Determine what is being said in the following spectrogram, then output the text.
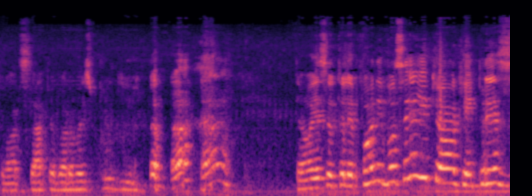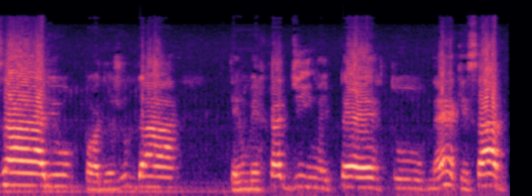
Teu WhatsApp agora vai explodir. então esse é o telefone. E você aí que, ó, que é empresário, pode ajudar. Tem um mercadinho aí perto, né? Quem sabe?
